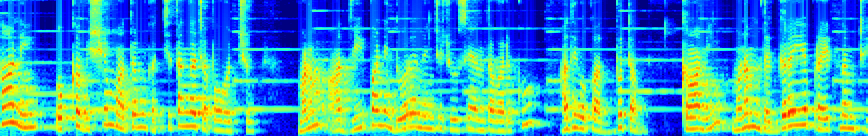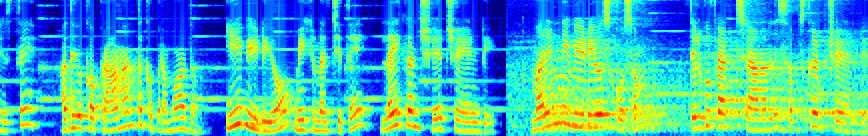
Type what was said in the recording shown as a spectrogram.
కానీ ఒక్క విషయం మాత్రం ఖచ్చితంగా చెప్పవచ్చు. మనం ఆ ద్వీపాన్ని దూరం నుంచి చూసేంత వరకు అది ఒక అద్భుతం. కానీ మనం దగ్గరయ్యే ప్రయత్నం చేస్తే అది ఒక ప్రాణాంతక ప్రమాదం. ఈ వీడియో మీకు నచ్చితే లైక్ అండ్ షేర్ చేయండి. మరిన్ని వీడియోస్ కోసం తెలుగు ఫ్యాక్ట్ ఛానల్ని సబ్స్క్రైబ్ చేయండి.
